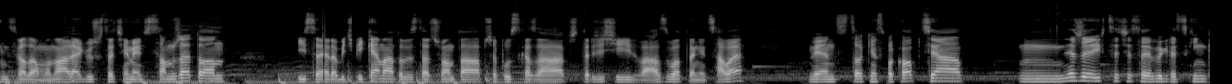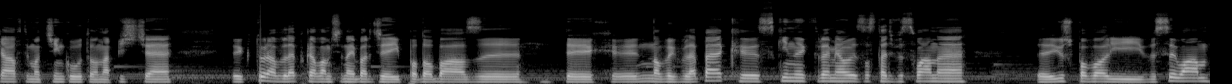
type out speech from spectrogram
Więc wiadomo, no ale jak już chcecie mieć sam żeton i sobie robić pikema, to wystarczy wam ta przepustka za 42 zł niecałe. Więc całkiem spoko opcja. Mm, Jeżeli chcecie sobie wygrać skinka w tym odcinku, to napiszcie, y, która wlepka wam się najbardziej podoba z tych y, nowych wlepek. Y, Skiny, które miały zostać wysłane, y, już powoli wysyłam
